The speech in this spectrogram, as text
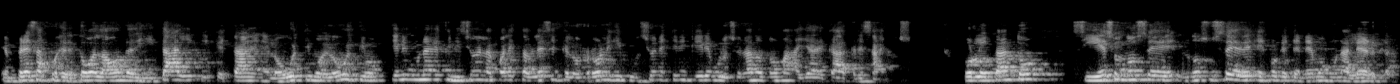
empresas pues de toda la onda digital y que están en lo último de lo último, tienen una definición en la cual establecen que los roles y funciones tienen que ir evolucionando no más allá de cada tres años. Por lo tanto, si eso no, se, no sucede es porque tenemos una alerta.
